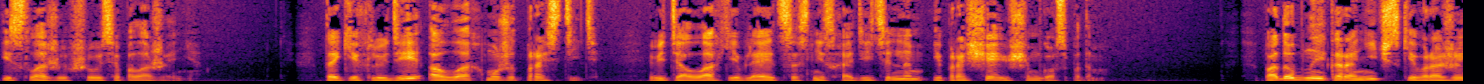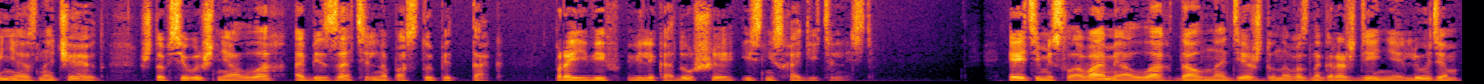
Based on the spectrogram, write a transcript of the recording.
из сложившегося положения. Таких людей Аллах может простить, ведь Аллах является снисходительным и прощающим Господом. Подобные коранические выражения означают, что Всевышний Аллах обязательно поступит так, проявив великодушие и снисходительность. Этими словами Аллах дал надежду на вознаграждение людям,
